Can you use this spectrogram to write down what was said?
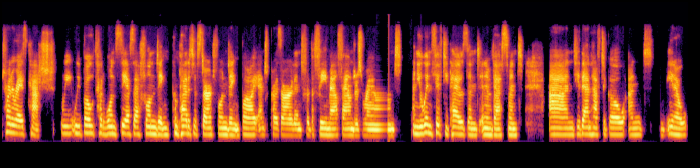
trying to raise cash. We we both had won csf funding competitive start funding by enterprise ireland for the female founders round. And you win 50,000 in investment and you then have to go and you know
